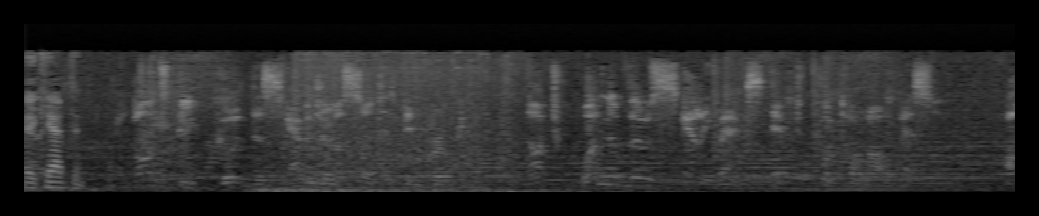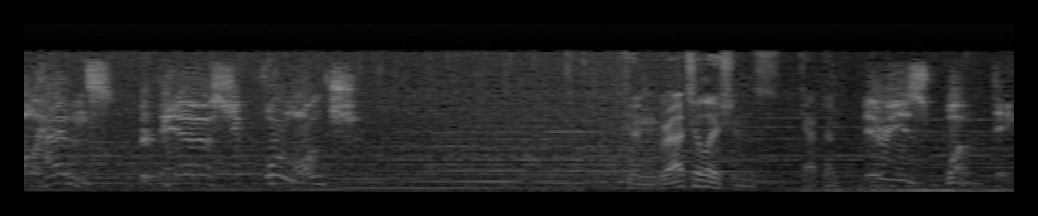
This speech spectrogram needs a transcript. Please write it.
Hey, Captain. Gods be good the scavenger assault has been broken. Not one of those scallywags stepped foot on our vessel. All hands, prepare ship for launch. Congratulations, Captain. There is one thing.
